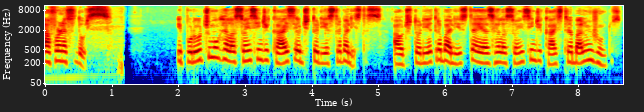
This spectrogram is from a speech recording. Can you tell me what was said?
a fornecedores. E por último, relações sindicais e auditorias trabalhistas. A auditoria trabalhista e as relações sindicais trabalham juntos,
